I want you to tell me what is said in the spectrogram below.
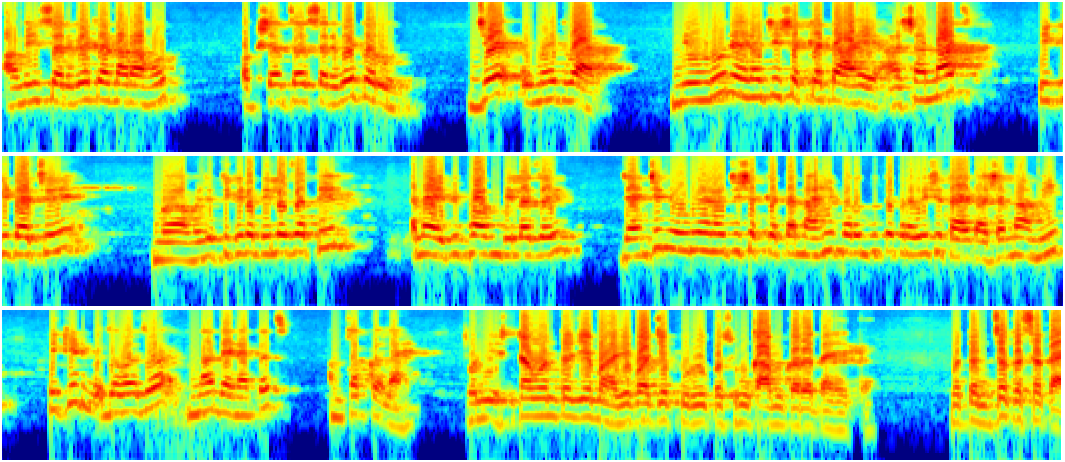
आम्ही सर्वे करणार आहोत. पक्षाचा सर्वे करून जे उमेदवार निवडून येण्याची शक्यता आहे अशांनाच तिकिटाचे म्हणजे तिकीट दिले जातील आणि आयबी फॉर्म दिला जाईल. ज्यांची निवडून येण्याची शक्यता नाही परंतु ते प्रवेशित आहेत अशांना आम्ही तिकीट जवळजवळ न देण्यातच आमचा कल आहे. पण निष्ठावंत जे भाजपाचे पूर्वीपासून काम करत आहेत मग त्यांचं कसं काय?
